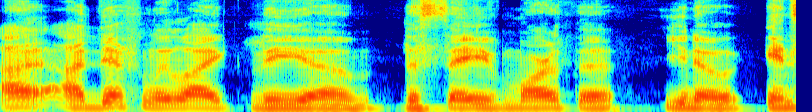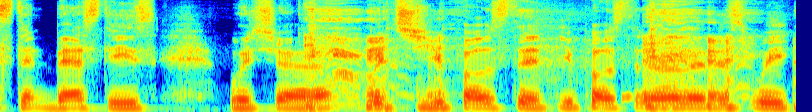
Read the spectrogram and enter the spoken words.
I, I definitely like the um, the save Martha. You know, instant besties, which uh, which you posted you posted earlier this week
